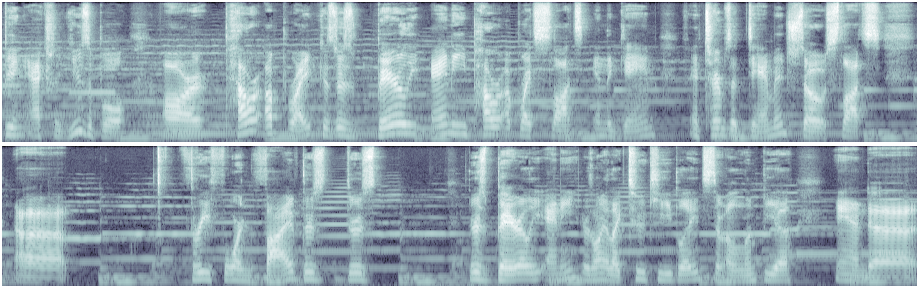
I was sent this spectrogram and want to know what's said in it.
being actually usable are power upright, because there's barely any power upright slots in the game in terms of damage. So slots uh, three, four, and five. There's there's there's barely any. There's only like two keyblades, so Olympia and uh,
